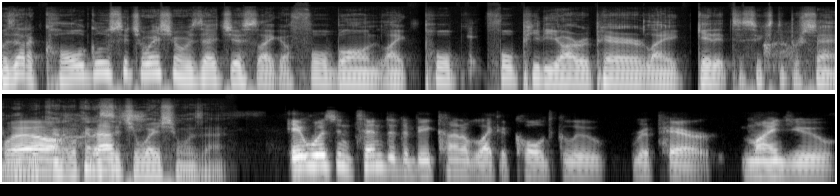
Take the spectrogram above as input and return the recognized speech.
was that a cold glue situation or was that just like a full blown like full full PDR repair like get it to sixty percent? what kind of, what kind of situation was that? it was intended to be kind of like a cold glue repair. Mind you,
